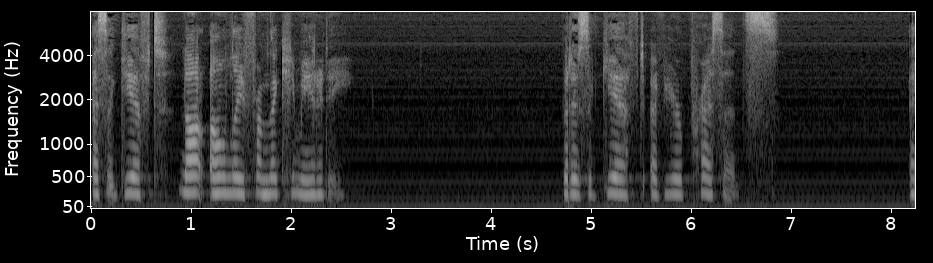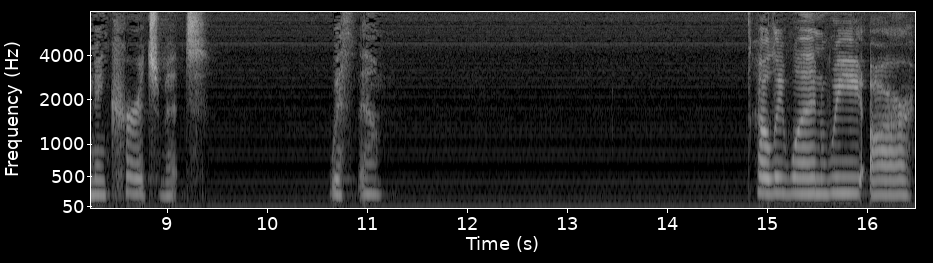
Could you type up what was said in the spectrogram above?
as a gift, not only from the community, but as a gift of your presence and encouragement with them. Holy One, we are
